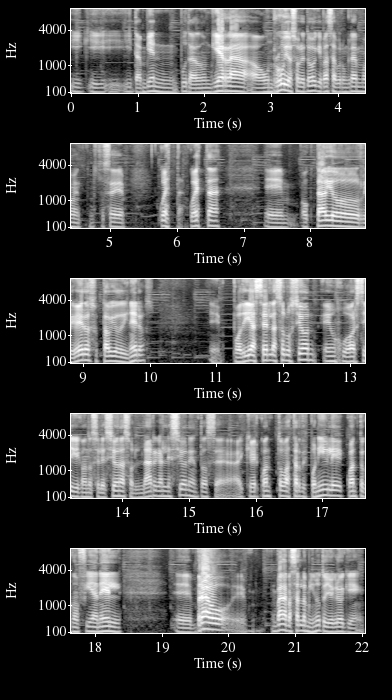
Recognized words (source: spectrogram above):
y, también, puta, un Guerra o un Rubio sobre todo que pasa por un gran momento. Entonces, cuesta, cuesta. Eh, Octavio Riveros, Octavio Dineros, eh, podría ser la solución. Es un jugador sí que cuando se lesiona son largas lesiones, entonces hay que ver cuánto va a estar disponible, cuánto confía en él. Eh, Bravo, van a pasar los minutos, yo creo que,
